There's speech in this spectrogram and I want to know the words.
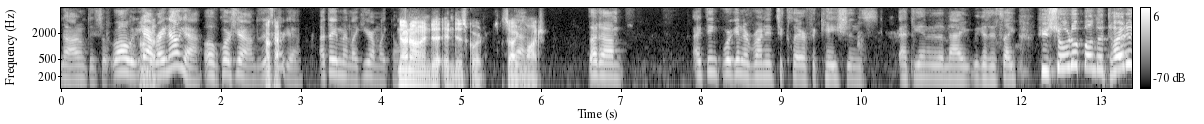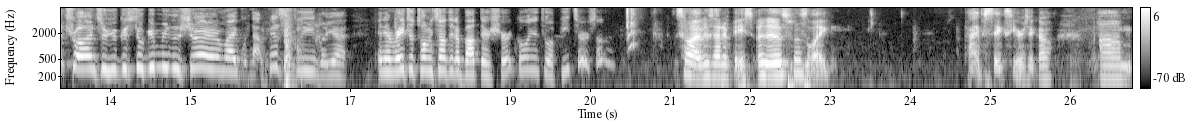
No, I don't think so. Well, yeah, Okay. right now, yeah. Oh, of course, yeah. On the Okay. Discord, yeah. I thought you meant like here. I'm like, No, no, in, in Discord, so I can watch. But um, I think we're gonna run into clarifications at the end of the night because it's like he showed up on the Titantron, so you can still give me the shirt. I'm like, not physically, but yeah. And then Rachel told me something about their shirt going into a pizza or something. So I was at a base. uh, This was like five, six years ago. Um,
